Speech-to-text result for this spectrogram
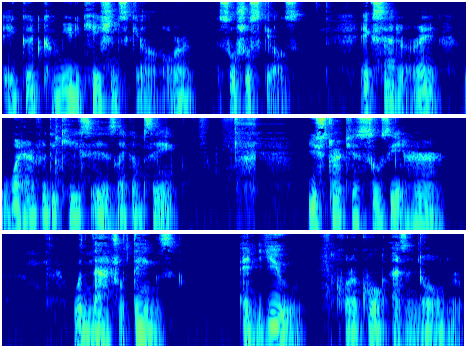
a good communication skill or social skills, etc., right? Whatever the case is, like I'm saying, you start to associate her with natural things and you, quote unquote, as a normal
